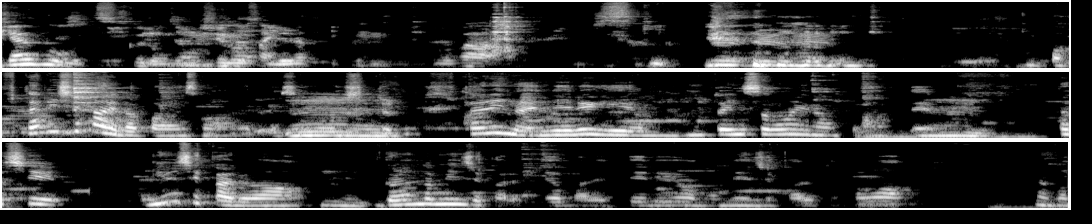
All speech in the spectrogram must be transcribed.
ギャグを作る面白さになってくるっていうのが好き。やっぱ二人芝居だからさ、やっぱそのうん。二人のエネルギーが本当にすごいなと思って、うん私、ミュージカルは、うん。グランドミュージカルって呼ばれているようなミュージカルとかは、なんか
